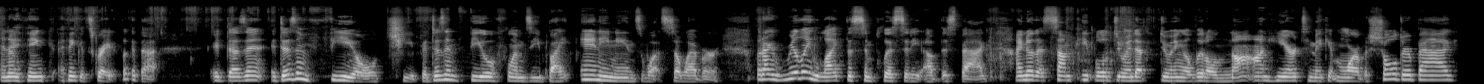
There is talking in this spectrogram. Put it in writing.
And I think, I think it's great. Look at that. It doesn't, it doesn't feel cheap. It doesn't feel flimsy by any means whatsoever. But I really like the simplicity of this bag. I know that some people do end up doing a little knot on here to make it more of a shoulder bag.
